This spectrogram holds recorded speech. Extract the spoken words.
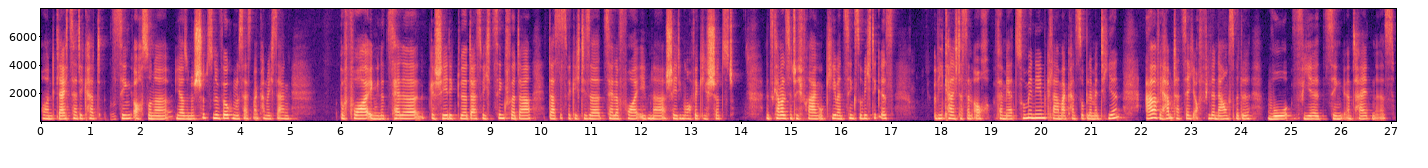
Und gleichzeitig hat Zink auch so eine, ja, so eine schützende Wirkung. Das heißt, man kann wirklich sagen, bevor irgendwie eine Zelle geschädigt wird, da ist wirklich Zink für da, dass es wirklich diese Zelle vor eben einer Schädigung auch wirklich schützt. Und jetzt kann man sich natürlich fragen, okay, wenn Zink so wichtig ist, wie kann ich das dann auch vermehrt zu mir nehmen? Klar, man kann es supplementieren, aber wir haben tatsächlich auch viele Nahrungsmittel, wo viel Zink enthalten ist.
